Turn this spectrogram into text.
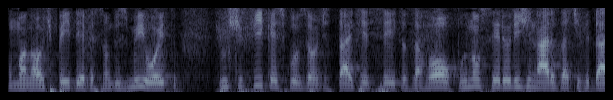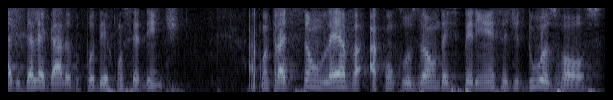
O Manual de P&D, versão 2008, justifica a exclusão de tais receitas da ROL por não serem originárias da atividade delegada do poder concedente. A contradição leva à conclusão da experiência de duas ROLs,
